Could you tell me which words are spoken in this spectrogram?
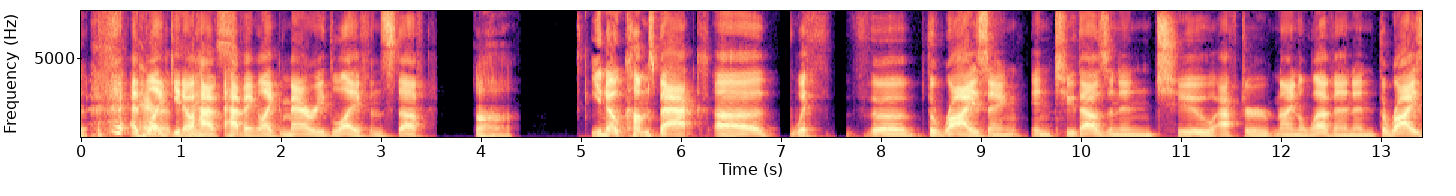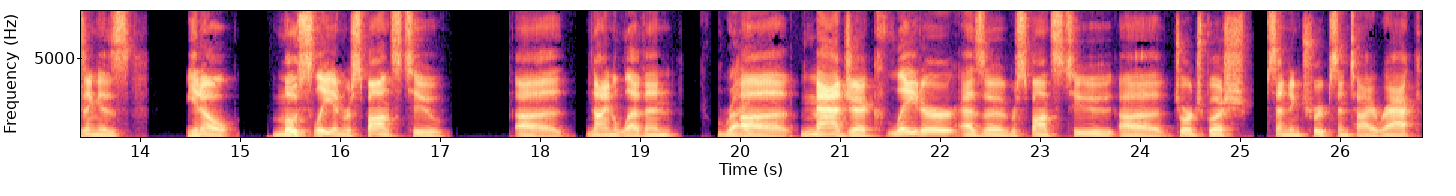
And like you know things. having like married life and stuff. Uh-huh you know comes back uh with the the rising in 2002 after 9/11 and the rising is you know mostly in response to uh 9/11 right. Uh magic later as a response to uh George Bush sending troops into Iraq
